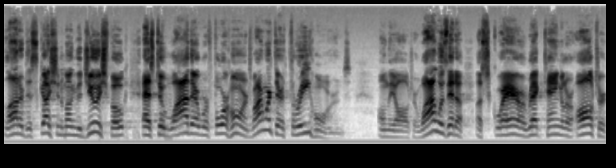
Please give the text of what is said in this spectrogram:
A lot of discussion among the Jewish folk as to why there were four horns. Why weren't there three horns on the altar? Why was it a, a square a rectangular altar?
